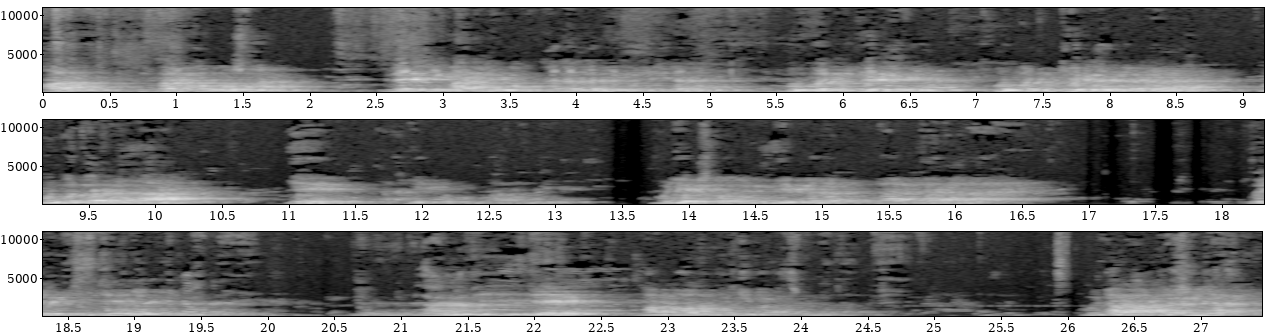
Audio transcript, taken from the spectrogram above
और विपक्ष को पोषना विपक्ष की पार्टियों को खत्म करने की कोशिश करना, उन पर टीके करना उन पर झूठे करना करना उनको तब करना, ये असली को मुझे इसको ये याद किया जा रहा है प्रधानमंत्री जी से हम बहुत ऊँची बातें सुनना चाहते हैं। उनका मार्गदर्शन चाहते हैं?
